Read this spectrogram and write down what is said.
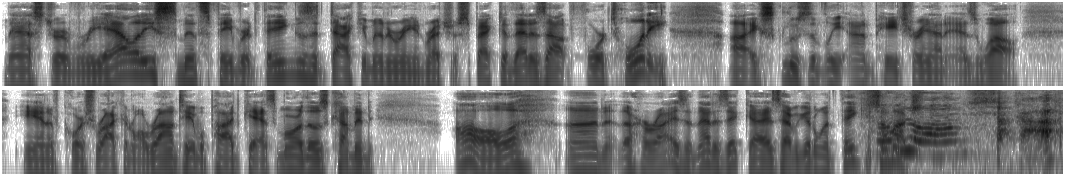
Master of Reality, Smith's Favorite Things, documentary and retrospective. That is out 420 uh, exclusively on Patreon as well. and of course, Rock and Roll Roundtable podcast. More of those coming all on the horizon. That is it, guys. Have a good one. Thank you so much. Long, sucker.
